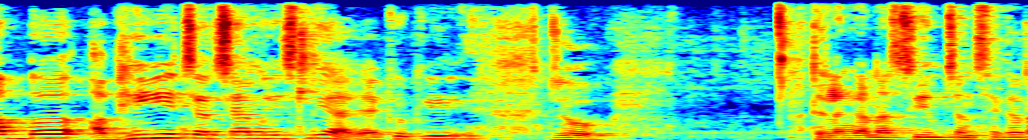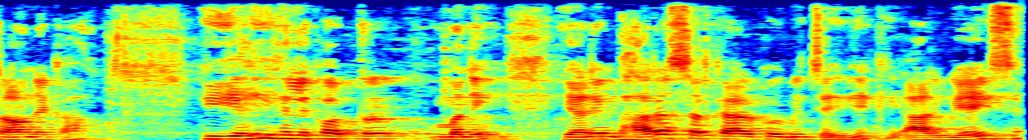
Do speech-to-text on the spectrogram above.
अब, अभी ये चर्चा में इसलिए आया क्योंकि जो तेलंगाना सीएम चंद्रशेखर राव ने कहा कि यही हेलीकॉप्टर मनी, यानी भारत सरकार को भी चाहिए कि आरबीआई से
